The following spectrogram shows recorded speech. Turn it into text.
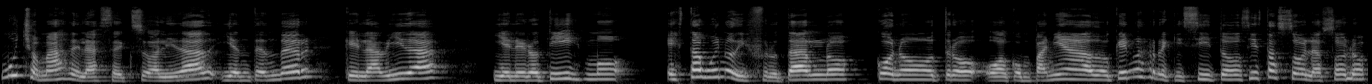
mucho más de la sexualidad y entender que la vida y el erotismo está bueno disfrutarlo con otro o acompañado, que no es requisito, si estás sola, solo,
